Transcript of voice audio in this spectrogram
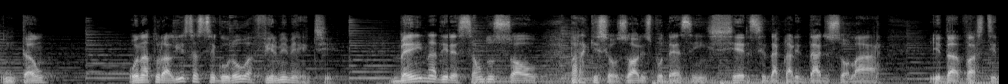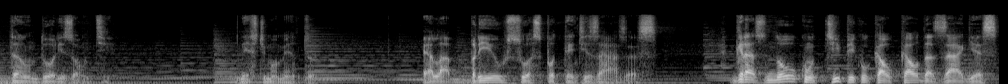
Então, o naturalista segurou-a firmemente, bem na direção do sol, para que seus olhos pudessem encher-se da claridade solar e da vastidão do horizonte. Neste momento, ela abriu suas potentes asas, grasnou com o típico calcal das águias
